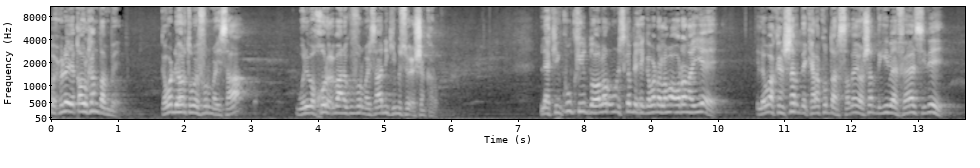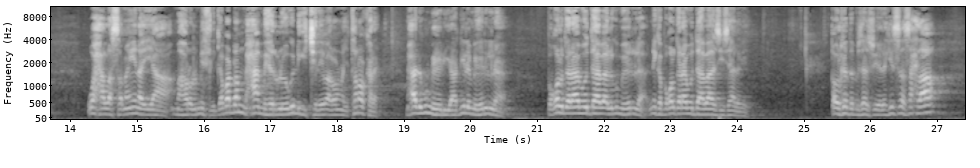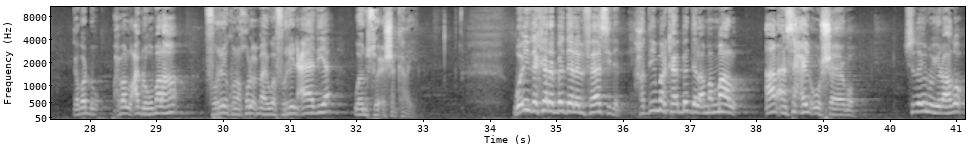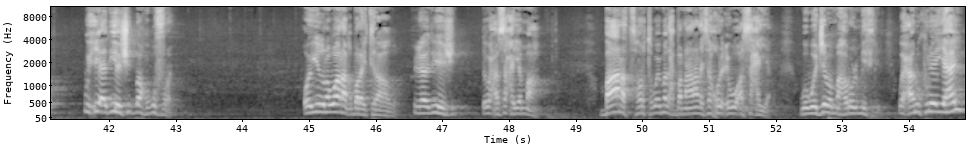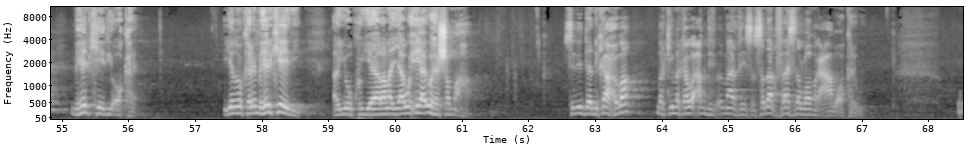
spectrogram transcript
wuxuu leeyahy qowlkan dambe. Gabadhii horta way furmaysaa. Weliba ma soo ceshan karo laakiin kunkii doolar un iska bixi gabadha lama odhanayo e ila waa kan shardi kale ku darsaday oo shardigiibaa faaside waxaa la samaynayaa mahrulmithli gabadhan maxaa meher looga dhigi jiray baa lohanaya tan oo kale maxaa lagu meheriya haddii la meherin lahaa boqol garaamoo dahabaa lagu meherin lahaa. Ninka boqol garaamoo dahabaa siisaa laleeyahy qawlka dambe saas wey laakiin sida saxdaa gabadhu waxba lacag laguma laha. Furiinkuna khuluc maaha waa furiin caadiya waanu soo ceshan karaya wain dakara bedelan faasidan haddii markaa bedel ama maal aan ansaxayn uu sheego sida inuu yidhaahdo wixii aad ii baan kugu furay. Oo iyaduna waan aqbalay tiraahdo aad ii heshid de wax ansaxaya maaha. Baanat horta way madax banaanaanaysaa khulci wuu ansaxaya. Wa wajaba mahrulmithli waxaanu kuleeyahay meherkeedii oo kale. Iyadoo kale meherkeedii ayuu ku yeelanayaa wixii ay u hesho maaha. Sidii de nikaaxuba markii markaa caqdi maaratay sadaaq faasida loo magacaabo oo kale wey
